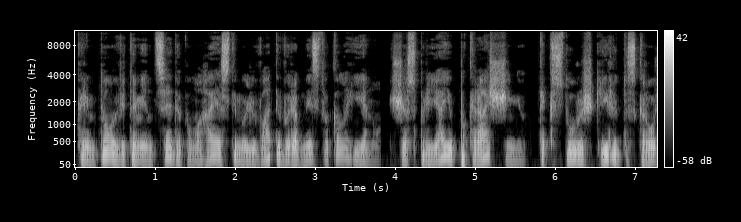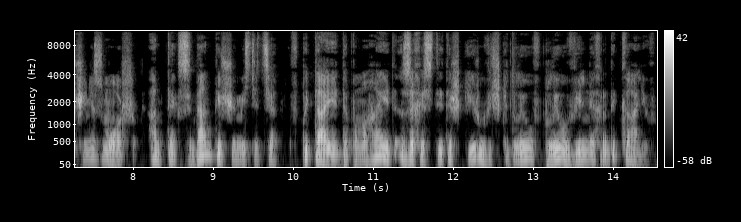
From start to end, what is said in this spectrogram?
Крім того, вітамін С допомагає стимулювати виробництво колагену, що сприяє покращенню текстури шкіри та скороченню зморшок. Антиоксиданти, що містяться в питаї, допомагають захистити шкіру від шкідливого впливу вільних радикалів.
